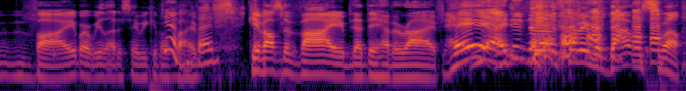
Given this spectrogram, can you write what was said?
vibe. Are we allowed to say we give Yeah, off vibes? vibes. Give off the vibe that they have arrived. Hey, Yeah. I didn't know that was coming, but that was swell.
